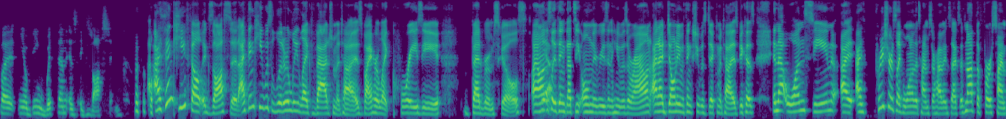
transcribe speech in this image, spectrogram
but you know, being with them is exhausting. I think he felt exhausted. I think he was literally like vagmatized by her like crazy bedroom skills. I honestly think that's the only reason he was around. And I don't even think she was dickmatized because in that one scene, I I'm pretty sure it's like one of the times they're having sex, if not the first time.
